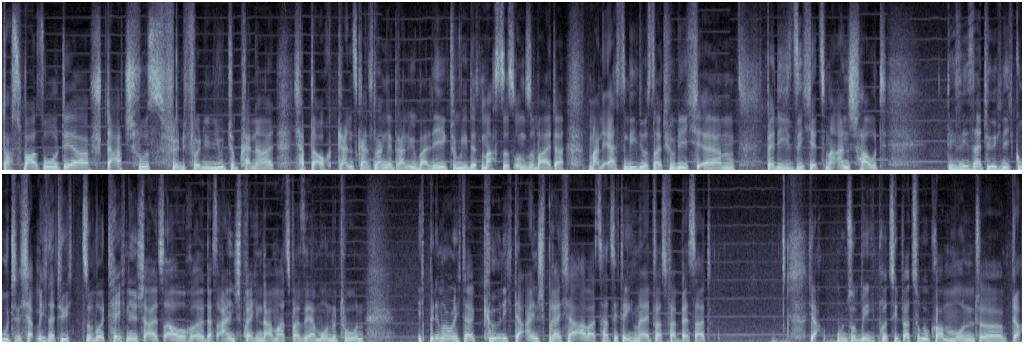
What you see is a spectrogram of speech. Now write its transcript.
das war so der Startschuss für, für den YouTube-Kanal. Ich habe da auch ganz, ganz lange dran überlegt, wie das machst du und so weiter. Meine ersten Videos natürlich, ähm, wenn ihr sich jetzt mal anschaut, die sind natürlich nicht gut. Ich habe mich natürlich sowohl technisch als auch äh, das Einsprechen damals war sehr monoton. Ich bin immer noch nicht der König der Einsprecher, aber es hat sich, denke ich mal, etwas verbessert. Ja, und so bin ich im Prinzip dazu gekommen. Und äh, ja,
